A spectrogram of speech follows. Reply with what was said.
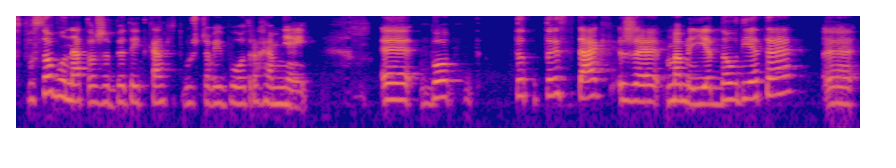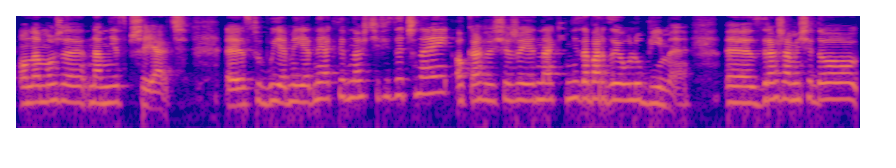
sposobu na to, żeby tej tkanki tłuszczowej było trochę mniej. E, bo to, to jest tak, że mamy jedną dietę, ona może nam nie sprzyjać. E, spróbujemy jednej aktywności fizycznej, okaże się, że jednak nie za bardzo ją lubimy. E, zrażamy się do,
